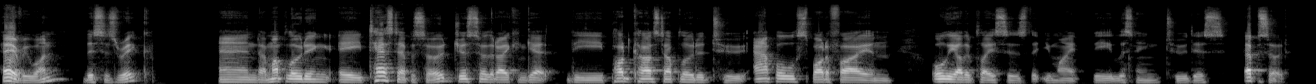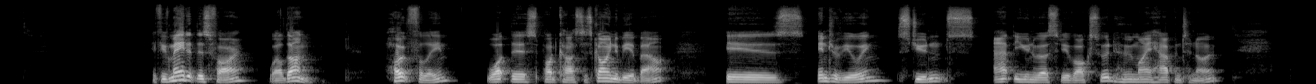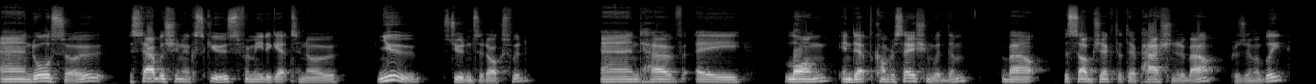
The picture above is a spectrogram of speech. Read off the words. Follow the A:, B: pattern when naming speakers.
A: Hey everyone, this is Rick, and I'm uploading a test episode just so that I can get the podcast uploaded to Apple, Spotify, and all the other places that you might be listening to this episode. If you've made it this far, well done. Hopefully, what this podcast is going to be about is interviewing students at the University of Oxford whom I happen to know, and also establishing an excuse for me to get to know new students at Oxford and have a long, in depth conversation with them about the subject that they're passionate about, presumably,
